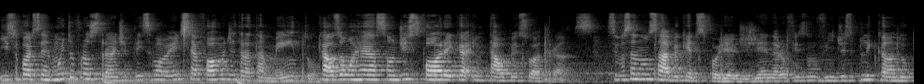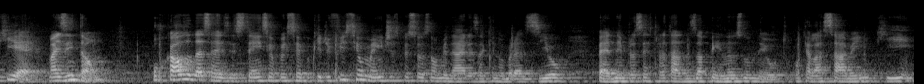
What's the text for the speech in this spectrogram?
Isso pode ser muito frustrante, principalmente se a forma de tratamento causa uma reação disfórica em tal pessoa trans. Se você não sabe o que é disforia de gênero, eu fiz um vídeo explicando o que é. Mas então, por causa dessa resistência, eu percebo que dificilmente as pessoas não binárias aqui no Brasil pedem para ser tratadas apenas no neutro, porque elas sabem que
